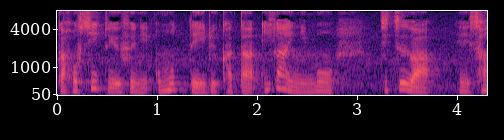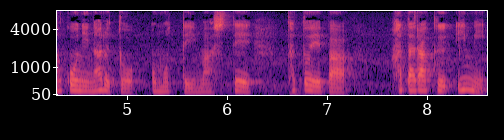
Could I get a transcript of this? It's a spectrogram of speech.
が欲しいというふうに思っている方以外にも実は参考になると思っていまして例えば働く意味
